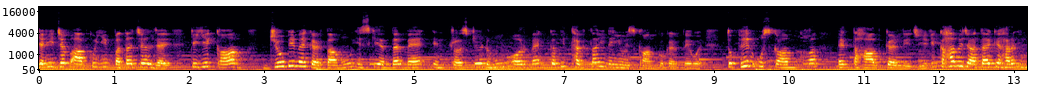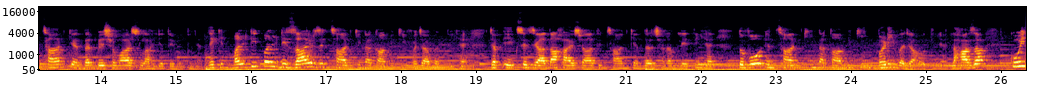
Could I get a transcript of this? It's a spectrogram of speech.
यानी जब आपको ये पता चल जाए कि ये काम जो भी मैं करता हूँ, इसके अंदर मैं इंटरेस्टेड हूँ और मैं कभी थकता ही नहीं हूँ इस काम को करते हुए तो फिर उस काम का इंतहाब कर लीजिए। ये कहा भी जाता है कि हर इंसान के अंदर बेशुमार सलाहियतें होती हैं। लेकिन मल्टीपल डिज़ायर्स इंसान की नाकामी की वजह बनती हैं। जब एक से ज़्यादा ख्वाहिशात इंसान के अंदर जन्म लेती हैं तो वो इंसान की नाकामी की बड़ी वजह होती है। लिहाजा कोई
